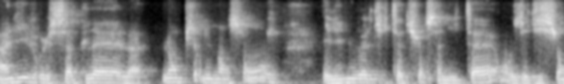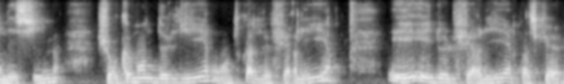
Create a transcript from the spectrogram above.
un livre qui s'appelait L'Empire du mensonge et les nouvelles dictatures sanitaires aux éditions des CIM. Je vous recommande de le lire, ou en tout cas de le faire lire, et, et de le faire lire parce que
